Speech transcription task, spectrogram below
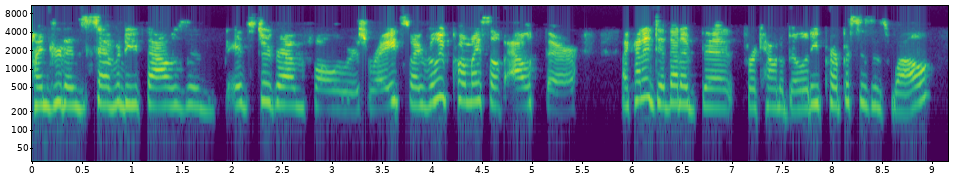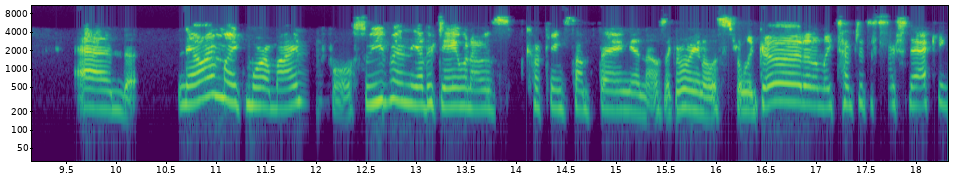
170,000 Instagram followers, right? So I really put myself out there. I kind of did that a bit for accountability purposes as well. And now I'm like more mindful. So even the other day when I was cooking something and I was like, oh, you know, this is really good. And I'm like tempted to start snacking.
